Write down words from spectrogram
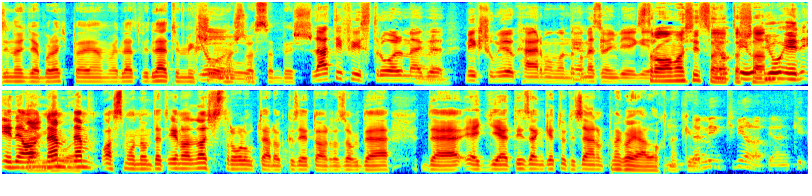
így nagyjából egy pályán, vagy lehet, vagy lehet hogy Mick Jó. Schumi most rosszabb is. Latifi, Stroll, meg Nem. Mick Schumi, ők hárman vannak a Én- mezőny végén. Stroll most Jó, iszonyatosan jó, én, én a, nem, volt. nem azt mondom, tehát én a nagy Stroll utálók közé tartozok, de, de egy ilyen 12-13-t megajánlok neki. De mi, ki, mi alapján? Ki,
